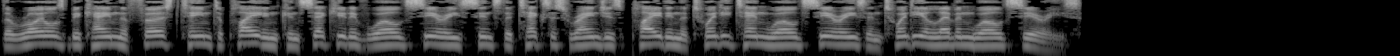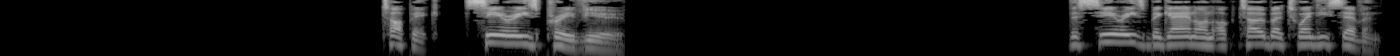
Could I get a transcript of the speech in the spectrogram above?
the Royals became the first team to play in consecutive World Series since the Texas Rangers played in the 2010 World Series and 2011 World Series. Series preview The series began on October 27.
